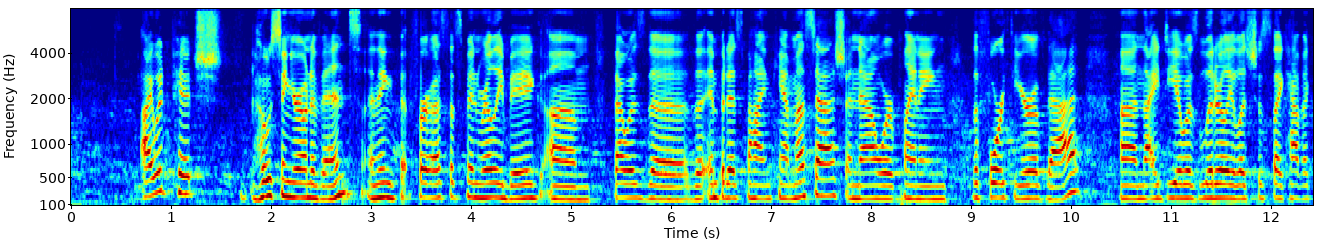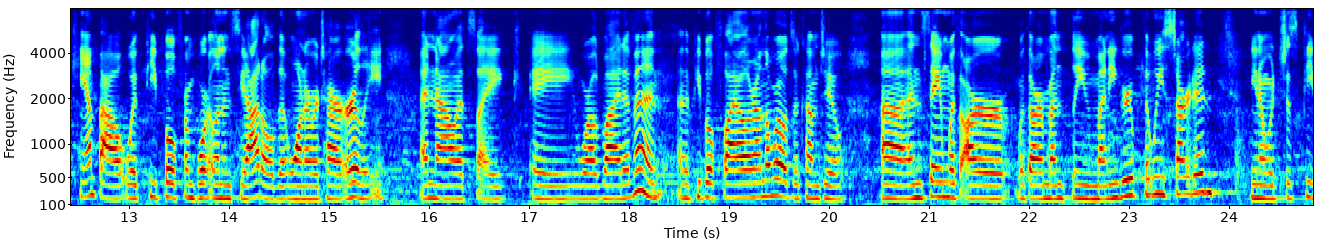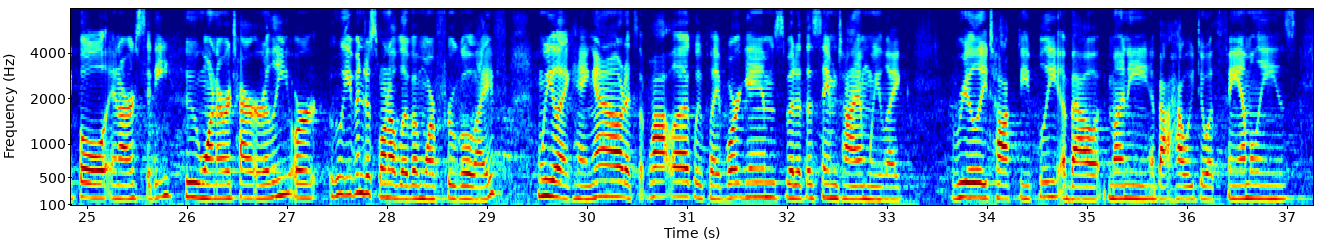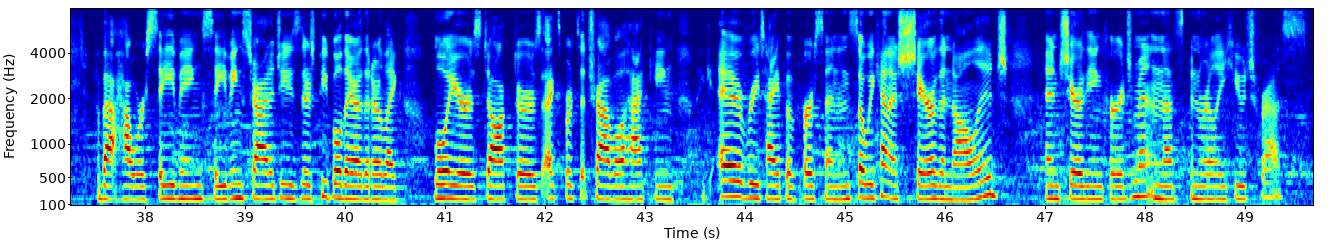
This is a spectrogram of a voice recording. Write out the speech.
I would pitch hosting your own event. I think that for us, that's been really big. Um, that was the the impetus behind Camp Mustache, and now we're planning the fourth year of that. And the idea was literally let's just like have a camp out with people from Portland and Seattle that want to retire early. And now it's like a worldwide event, and people fly all around the world to come to. Uh, and same with our with our monthly money group that we started. You know, it's just people in our city who want to retire early or who even just want to live a more frugal life. We like hang out. It's a potluck. We play board games, but at the same time, we like really talk deeply about money, about how we deal with families about how we're saving, saving strategies. There's people there that are like lawyers, doctors, experts at travel hacking, like every type of person. And so we kind of share the knowledge and share the encouragement, and that's been really huge for us.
